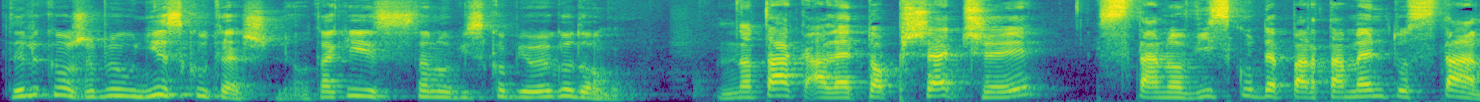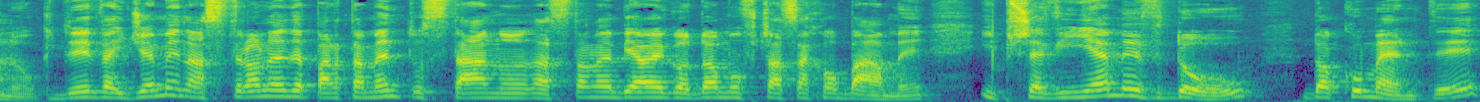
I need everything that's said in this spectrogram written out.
tylko że był nieskuteczny. O takie jest stanowisko Białego Domu. No tak, ale to przeczy stanowisku Departamentu Stanu. Gdy wejdziemy na stronę Departamentu Stanu, na stronę Białego Domu w czasach Obamy i przewiniemy w dół dokumenty,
